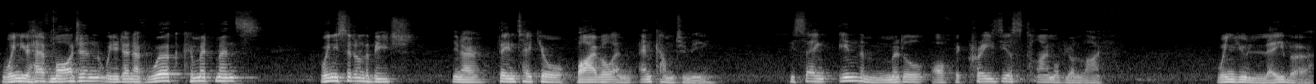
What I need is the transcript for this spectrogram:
when you have margin, when you don't have work commitments, when you sit on the beach, you know, then take your Bible and, and come to me. He's saying, in the middle of the craziest time of your life, when you labor,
